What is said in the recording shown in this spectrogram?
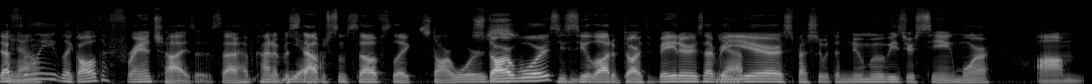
know? Definitely, like all the franchises that have kind of Yeah. established themselves, like Star Wars. Star Wars. You Mhm. see a lot of Darth Vader's every Yep. year, especially with the new movies. You're seeing more, um,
